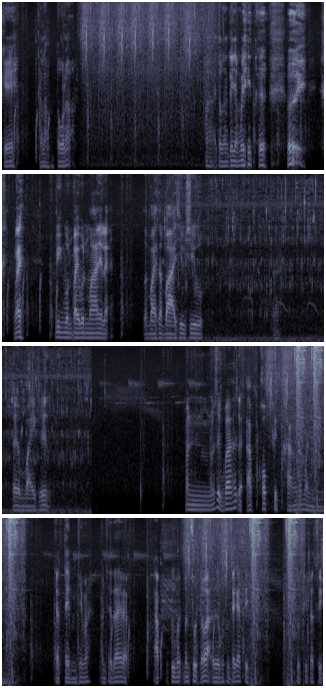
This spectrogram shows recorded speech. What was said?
เคกระลำโตแล้วอ่าไอ้ตรงนั้นก็ยังไม่ได้เจอเฮ้ยไปวิ่งวนไปวนมานี่แหละ สบายสบายชิวๆเติมไวขึ้น มันรู้สึกว่าถ้าเกิดอัพครบสิบครั้งแล้วมันจะเต็มใช่ไหมมันจะได้แบบอัพคือมันมันสุดแล้วอะเออมันสุดได้แค่สิบสุดทีละสิบ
